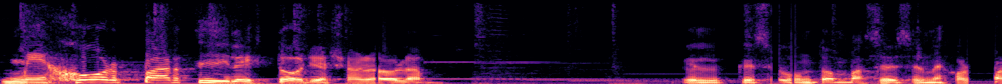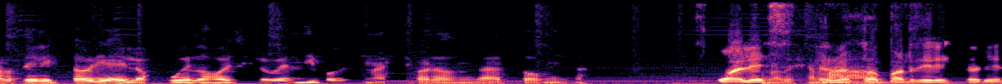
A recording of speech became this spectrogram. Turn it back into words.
Mejor party de la historia, ya lo hablamos. El que según Tom Basel es el mejor parte de la historia y lo jugué dos veces y lo vendí porque es una choronga atómica. ¿Cuál es? ¿El mejor parte de la historia?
